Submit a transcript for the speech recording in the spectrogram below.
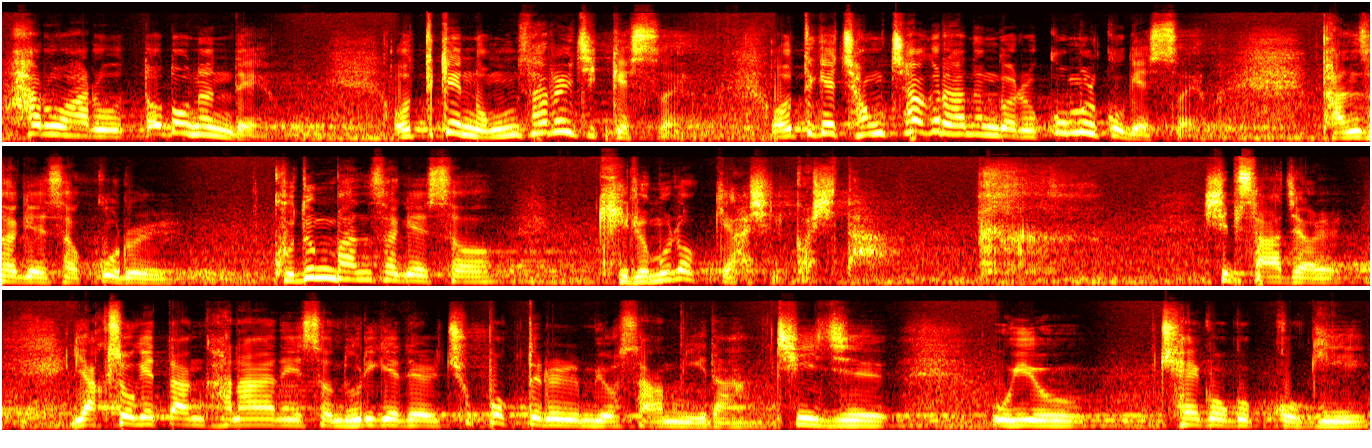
하루하루 떠도는데요. 어떻게 농사를 짓겠어요? 어떻게 정착을 하는 것을 꿈을 꾸겠어요? 반석에서 꿀을, 굳은 반석에서 기름을 얻게 하실 것이다. 14절 약속의 땅 가나안에서 누리게 될 축복들을 묘사합니다. 치즈, 우유, 최고급 고기,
